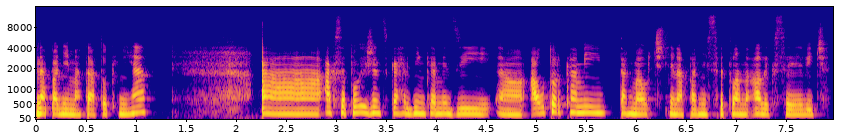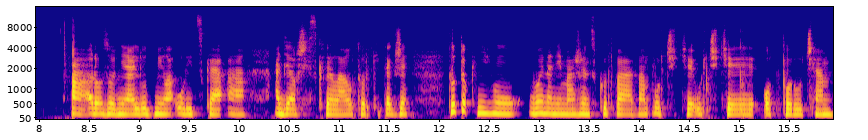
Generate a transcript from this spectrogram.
napadne ma táto kniha. A ak sa povie ženská hrdinka medzi autorkami, tak ma určite napadne Svetlana Alexejevič a rozhodne aj Ludmila Ulická a, a ďalšie skvelé autorky. Takže túto knihu Vojna nemá ženskú tvár vám určite, určite odporúčam.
